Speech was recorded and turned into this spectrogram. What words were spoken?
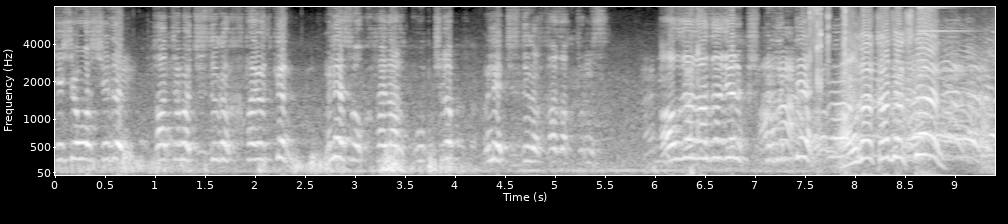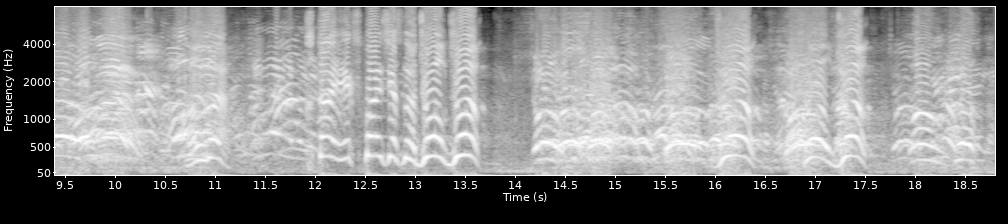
кеше осы жерден қаншама жүздеген қытай өткен міне сол қытайларды қуып шығып міне жүздеген қазақ тұрмыз алға қазақ елі күш бірлікте Алға Қазақстан! Алға! Қытай экспансиясына жол жоқ! Жоқ! Жоқ! Жол! Жоқ! Жол! Жоқ!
